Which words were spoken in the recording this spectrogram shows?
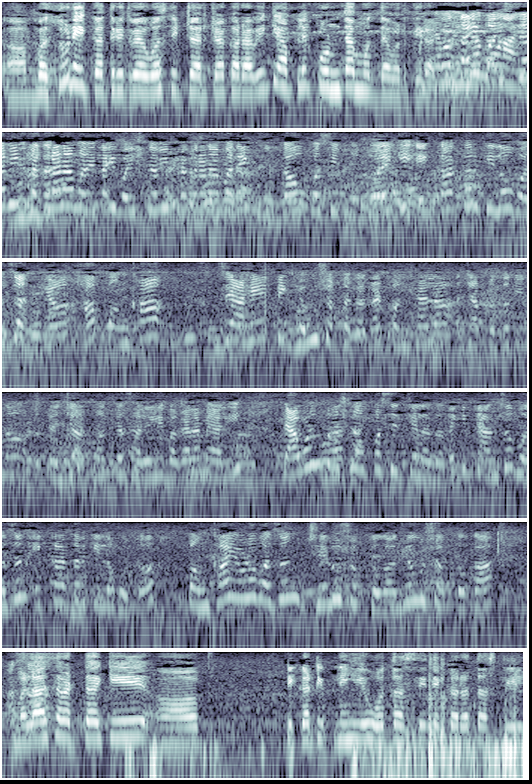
बसून एकत्रित व्यवस्थित चर्चा करावी की आपले कोणत्या मुद्द्यावरती वैष्णवी प्रकरणामध्ये काही वैष्णवी प्रकरणामध्ये एक मुद्दा उपस्थित होतोय की एकाहत्तर किलो वजन हा पंखा जे आहे ते घेऊ शकतं का? कारण पंख्याला ज्या पद्धतीनं त्यांची आत्महत्या झालेली बघायला मिळाली त्यावरून प्रश्न उपस्थित केला जातो की त्यांचं वजन एकाहत्तर किलो होतं. पंखा एवढं वजन झेलू शकतो का? घेऊ शकतो का? मला असं वाटतं की अ, टीका टिप्पणी ही होत असती ते करत असतील.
